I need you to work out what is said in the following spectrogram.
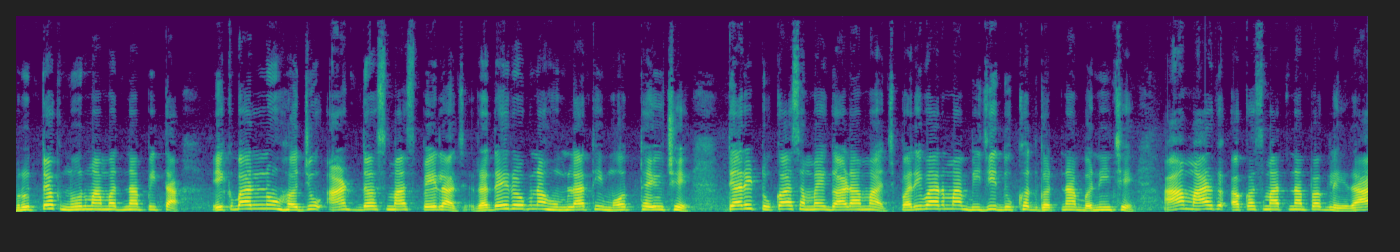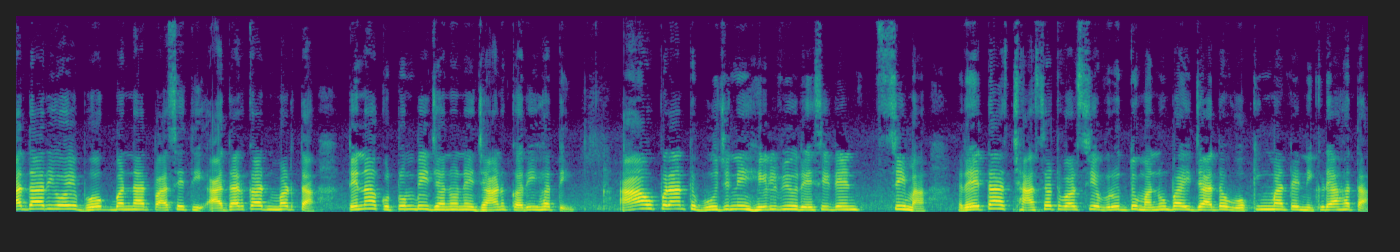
મૃતક નૂર મામદના પિતા ઇકબાલનું હજુ આઠ દસ માસ પહેલાં જ હૃદયરોગના હુમલાથી મોત થયું છે. ત્યારે ટૂંકા સમયગાળામાં જ પરિવારમાં બીજી દુઃખદ ઘટના બની છે. આ માર્ગ અકસ્માતના પગલે રાહદારીઓએ ભોગ બનનાર પાસેથી આધાર કાર્ડ મળતા તેના કુટુંબીજનોને જાણ કરી હતી. આ ઉપરાંત ભુજની હિલવ્યૂ રેસિડેન્સીમાં રહેતા છાસઠ વર્ષીય વૃદ્ધ મનુભાઈ જાદવ વોકિંગ માટે નીકળ્યા હતા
